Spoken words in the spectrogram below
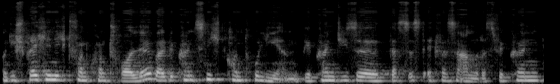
Und ich spreche nicht von Kontrolle, weil wir können es nicht kontrollieren. Wir können diese, das ist etwas anderes. Wir können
